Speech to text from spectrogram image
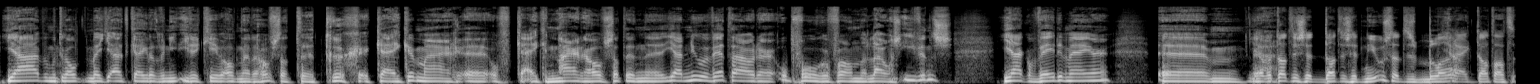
Ja, we moeten altijd een beetje uitkijken dat we niet iedere keer altijd naar de hoofdstad uh, terugkijken. Maar, uh, of kijken naar de hoofdstad. En uh, ja, nieuwe wethouder, opvolger van Laurens Evans, Jacob Wedemeijer. Um, ja, ja want dat is, het, dat is het nieuws. Dat is belangrijk ja. dat dat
